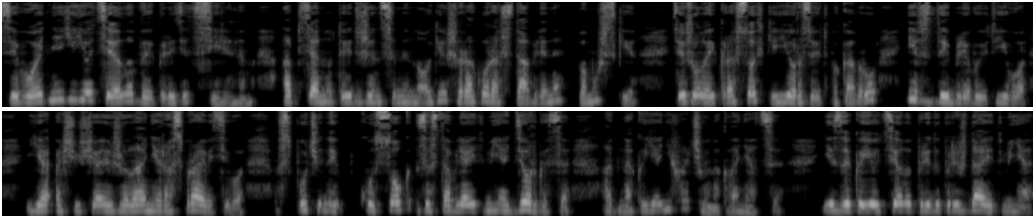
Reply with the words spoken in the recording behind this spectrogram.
Сегодня ее тело выглядит сильным. Обтянутые джинсами ноги широко расставлены по-мужски. Тяжелые кроссовки ерзают по ковру и вздыбливают его. Я ощущаю желание расправить его. Вспученный кусок заставляет меня дергаться, однако я не хочу наклоняться. Язык ее тела предупреждает меня.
